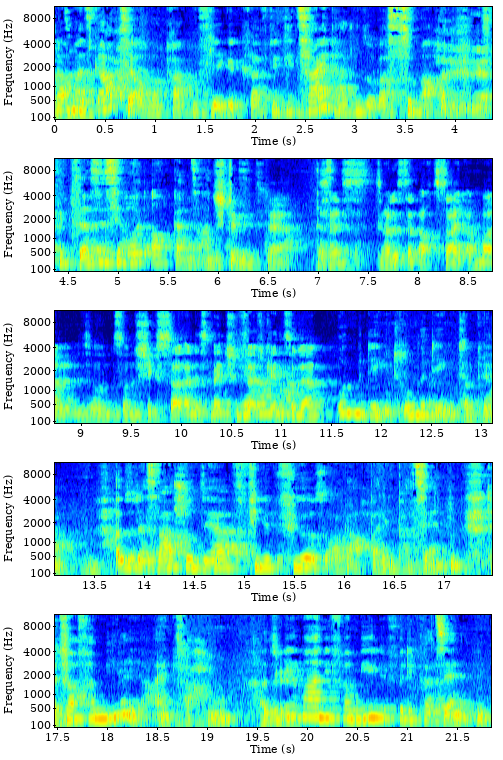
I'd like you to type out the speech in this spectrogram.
Damals gab es ja auch noch Krankenpflegekräfte, die Zeit hatten, sowas zu machen. Ja. Das, gibt, das, ist ja heute auch ganz anders. Stimmt, ja. Das, das heißt, du hattest dann auch Zeit, auch mal so, so ein Schicksal eines Menschen vielleicht kennenzulernen. Unbedingt, unbedingt. Okay. Also das war schon sehr viel Fürsorge auch bei den Patienten. Das war Familie einfach. Ne? Also okay. wir waren die Familie für die Patienten.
